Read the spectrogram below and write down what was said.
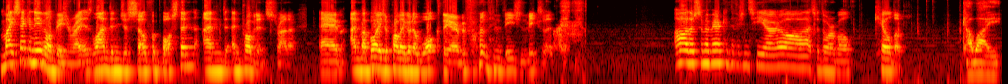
my second naval invasion, right, is landing just south of Boston and and Providence rather. Um, and my boys are probably going to walk there before the invasion makes it. Oh, there's some American divisions here. Oh, that's adorable. Kill them. Kawaii.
